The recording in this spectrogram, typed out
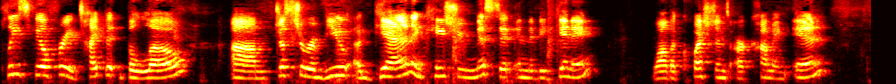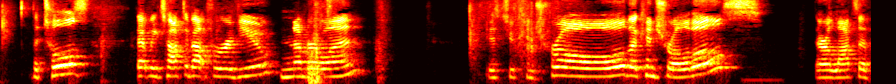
please feel free type it below um, just to review again in case you missed it in the beginning while the questions are coming in the tools that we talked about for review number one is to control the controllables. There are lots of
